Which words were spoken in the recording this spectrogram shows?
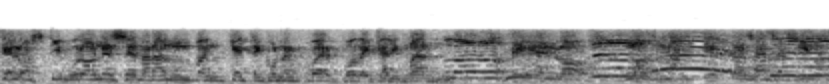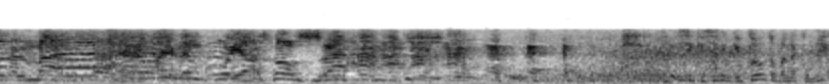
que los tiburones se darán un banquete con el cuerpo de Calimán. ¡Mírenlo! Los malditos asesinos del mar se revuelven furiosos. Dice que saben que pronto van a comer.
